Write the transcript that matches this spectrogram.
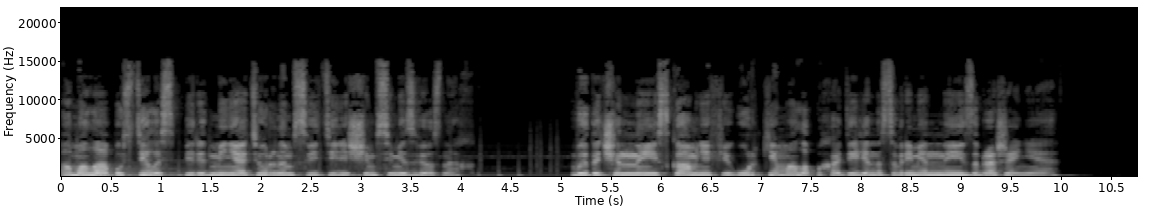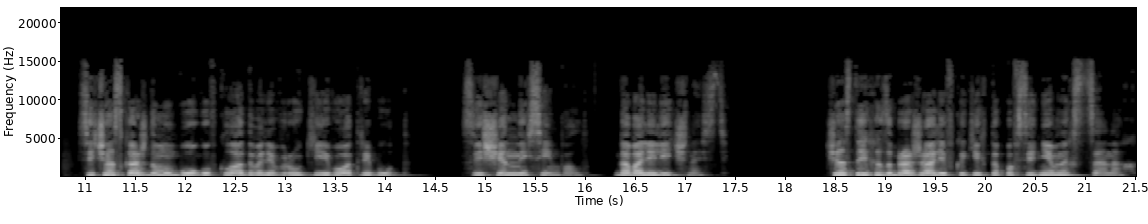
Амала опустилась перед миниатюрным святилищем семизвездных. Выточенные из камня фигурки мало походили на современные изображения. Сейчас каждому богу вкладывали в руки его атрибут – священный символ, давали личность. Часто их изображали в каких-то повседневных сценах.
